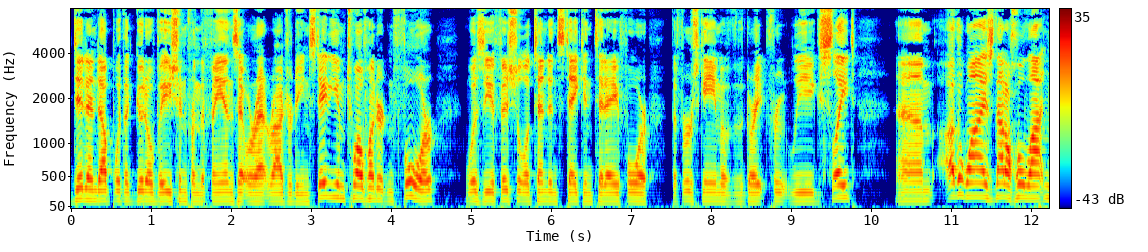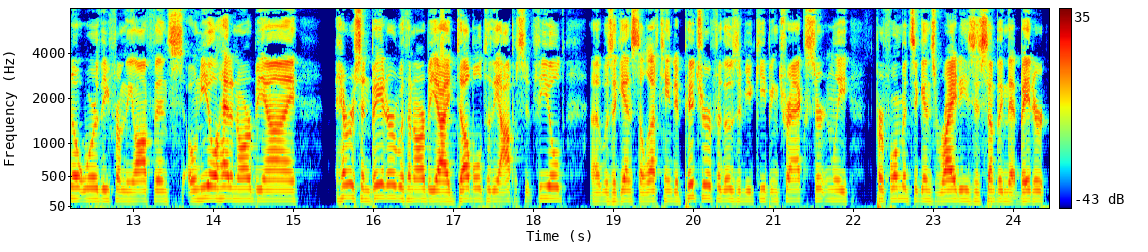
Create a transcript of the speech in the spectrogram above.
Did end up with a good ovation from the fans that were at Roger Dean Stadium. 1,204 was the official attendance taken today for the first game of the Grapefruit League slate. Um, otherwise, not a whole lot noteworthy from the offense. O'Neill had an RBI. Harrison Bader with an RBI double to the opposite field. Uh, it was against a left handed pitcher. For those of you keeping track, certainly performance against righties is something that Bader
